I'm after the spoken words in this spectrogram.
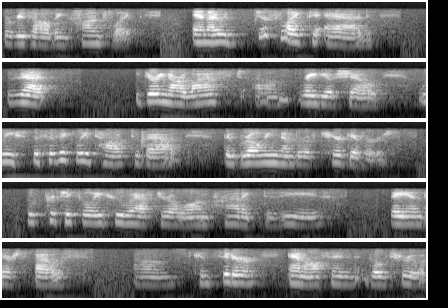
for resolving conflict. And I would just like to add that during our last um, radio show, we specifically talked about the growing number of caregivers, who, particularly who, after a long chronic disease, they and their spouse um, consider and often go through a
